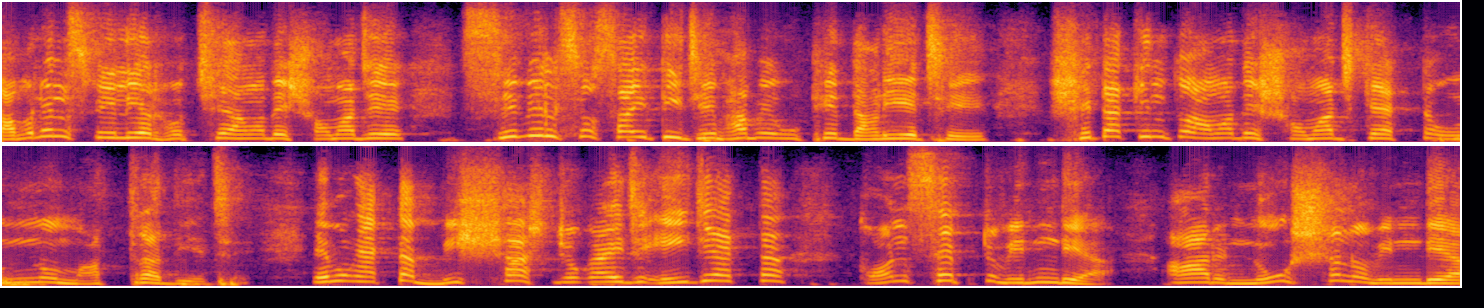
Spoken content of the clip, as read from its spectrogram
গভর্নেন্স ফেলিয়ার হচ্ছে, আমাদের সমাজে সিভিল সোসাইটি যেভাবে উঠে দাঁড়িয়েছে, সেটা কিন্তু আমাদের সমাজকে একটা অন্য মাত্রা দিয়েছে। এবং একটা বিশ্বাস যোগায় যে এই যে একটা কনসেপ্ট অফ ইন্ডিয়া আর notion of India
